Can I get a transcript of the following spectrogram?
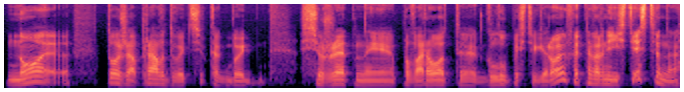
но э, тоже оправдывать как бы сюжетные повороты глупостью героев, это, наверное, естественно,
